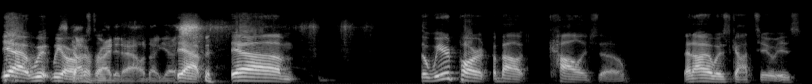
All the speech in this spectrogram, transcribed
yeah, we, we just are. gotta almost done. ride it out, I guess. Yeah. Yeah. Um, the weird part about college, though, that I always got to is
